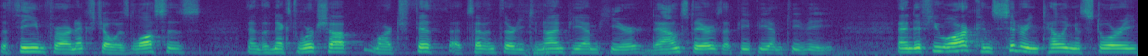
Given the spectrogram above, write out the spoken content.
The theme for our next show is losses. And the next workshop, March 5th at 7.30 to 9 p.m. here, downstairs at PPM TV. And if you are considering telling a story,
